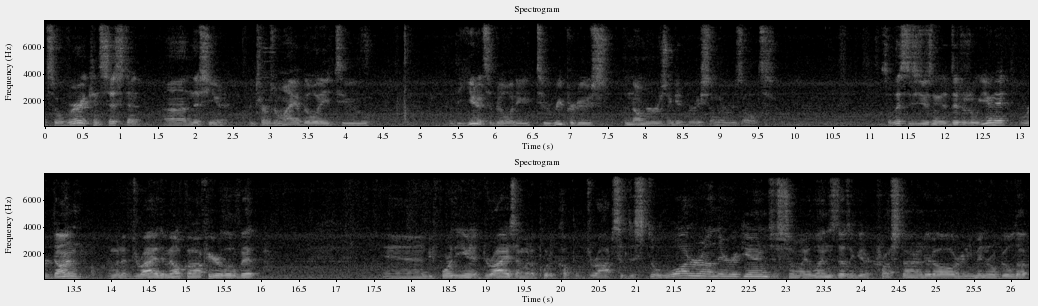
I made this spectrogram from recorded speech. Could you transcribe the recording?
So very consistent on this unit in terms of my ability to, the unit's ability to reproduce the numbers and get very similar results. So this is using the digital unit. We're done. I'm going to dry the milk off here a little bit. And before the unit dries, I'm going to put a couple drops of distilled water on there again, just so my lens doesn't get a crust on it at all or any mineral buildup.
